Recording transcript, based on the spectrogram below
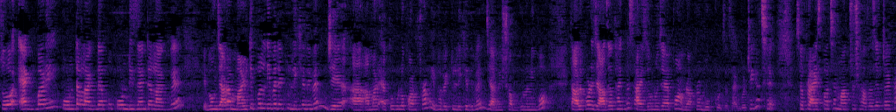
সো একবারই কোনটা লাগবে আপু, কোন ডিজাইনটা লাগবে, এবং যারা মাল্টিপল নেবেন একটু লিখে দিবেন যে আমার এতগুলো কনফার্ম এভাবে একটু লিখে দিবেন যে, আমি সবগুলো নিব। তাহলে পরে যা যা থাকবে সাইজ অনুযায়ী আপু, আমরা আপনার বুক করতে থাকব, ঠিক আছে? সো প্রাইস পাচ্ছেন মাত্র সাত হাজার টাকা।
